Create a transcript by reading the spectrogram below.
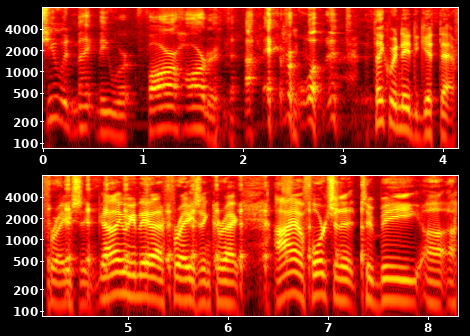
She would make me work far harder than I ever wanted to. I think we need to get that phrasing. I think we need that phrasing correct. I am fortunate to be uh,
